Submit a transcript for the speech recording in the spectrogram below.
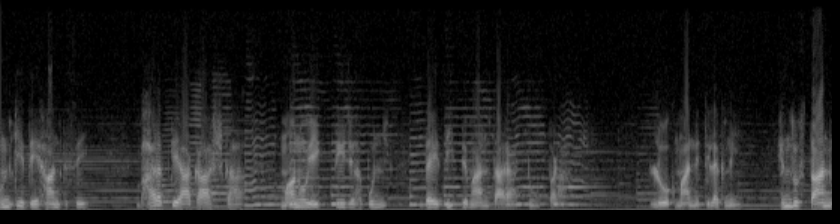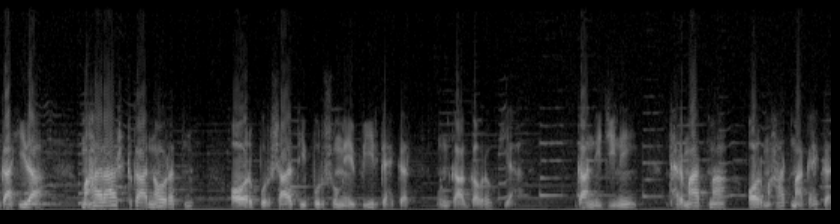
उनके देहांत से भारत के आकाश का मानो एक तेज पुंज, दैदीप्यमान तारा टूट पड़ा। लोकमान्य तिलक ने हिंदुस्तान का हीरा, महाराष्ट्र का नवरत्न और पुरुषार्थी पुरुषों में वीर कहकर उनका गौरव किया। गांधी जी ने धर्मात्मा और महात्मा कहकर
